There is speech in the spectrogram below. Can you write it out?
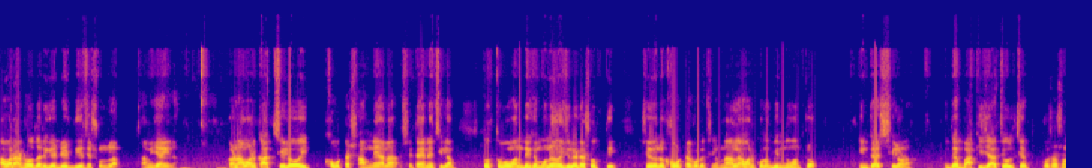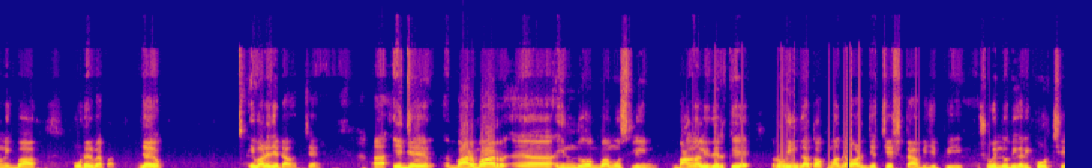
আবার আঠারো তারিখে ডেট দিয়েছে, শুনলাম, আমি জানি না। কারণ আমার কাজ ছিল ওই খবরটা সামনে আনা, সেটা এনেছিলাম। তথ্য প্রমাণ দেখে মনে হয়েছিল এটা সত্যি সেই জন্য খবরটা করেছিলাম। নাহলে আমার কোনো বিন্দুমাত্র ইন্টারেস্ট ছিল না। কিন্তু বাকি যা চলছে প্রশাসনিক বা কোর্টের ব্যাপার। যাই হোক, এবারে যেটা হচ্ছে এই যে বারবার হিন্দু হোক বা মুসলিম, বাঙালিদেরকে রোহিঙ্গা তকমা দেওয়ার যে চেষ্টা বিজেপি শুভেন্দু অধিকারী করছে,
